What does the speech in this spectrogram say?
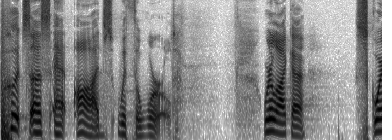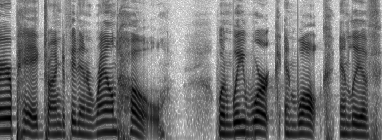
puts us at odds with the world. We're like a square peg trying to fit in a round hole when we work and walk and live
